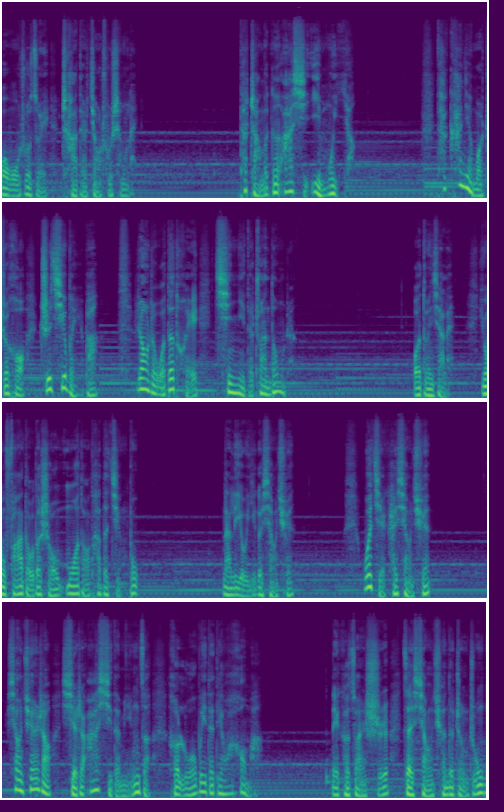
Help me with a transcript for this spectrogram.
我捂住嘴，差点叫出声来。他长得跟阿喜一模一样。他看见我之后，直起尾巴，绕着我的腿亲昵地转动着。我蹲下来，用发抖的手摸到他的颈部，那里有一个项圈。我解开项圈，项圈上写着阿喜的名字和罗威的电话号码。那颗钻石在项圈的正中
